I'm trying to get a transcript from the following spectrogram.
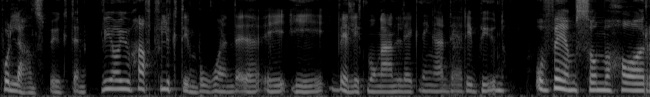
på landsbygden. Vi har ju haft flyktingboende i, i väldigt många anläggningar där i byn och vem som har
